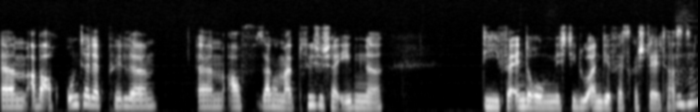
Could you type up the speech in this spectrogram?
ähm, aber auch unter der Pille ähm, auf, sagen wir mal, psychischer Ebene die Veränderungen nicht, die du an dir festgestellt hast. Mhm.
